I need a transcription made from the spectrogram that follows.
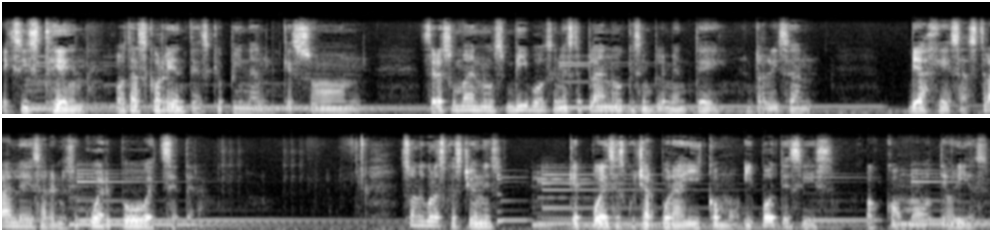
Existen otras corrientes que opinan que son seres humanos vivos en este plano que simplemente realizan viajes astrales, salen de su cuerpo, etc. Son algunas cuestiones que puedes escuchar por ahí como hipótesis o como teorías.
